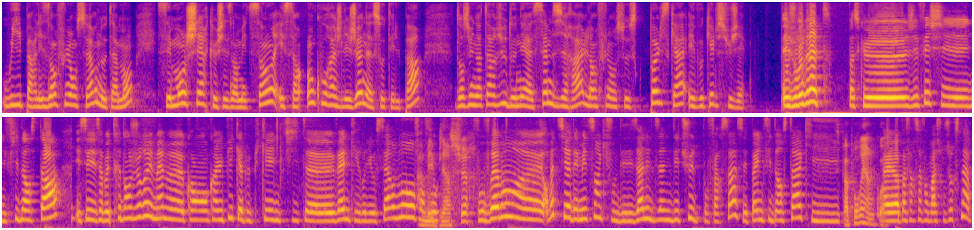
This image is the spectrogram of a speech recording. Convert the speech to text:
Oui, par les influenceurs notamment. C'est moins cher que chez un médecin et ça encourage les jeunes à sauter le pas. Dans une interview donnée à Samzira, l'influenceuse Polska évoquait le sujet. Et je regrette, parce que j'ai fait chez une fille d'Insta, et ça peut être très dangereux, et même euh, quand, quand elle pique, elle peut piquer une petite euh, veine qui est reliée au cerveau. ah mais bien sûr. Faut vraiment... Euh, en fait, s'il y a des médecins qui font des années des années d'études pour faire ça, c'est pas une fille d'Insta qui... C'est pas pour rien, quoi. Elle va pas faire sa formation sur Snap.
